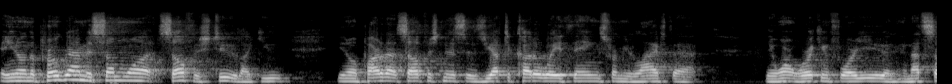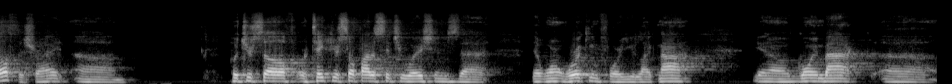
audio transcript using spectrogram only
And you know, and the program is somewhat selfish too. Like you, you know, part of that selfishness is you have to cut away things from your life that they weren't working for you, and, and that's selfish, right? Um, put yourself or take yourself out of situations that that weren't working for you, like not, you know, going back uh,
